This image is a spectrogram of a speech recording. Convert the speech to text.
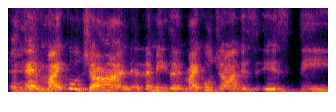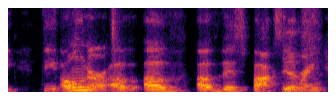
And, And he- Michael John, let me. Michael John is is the the owner of of of this boxing Yes, ring,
